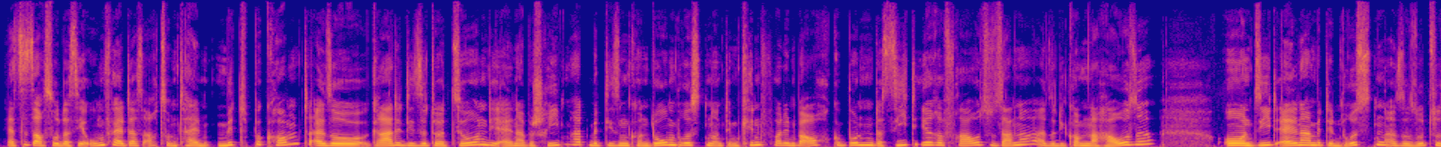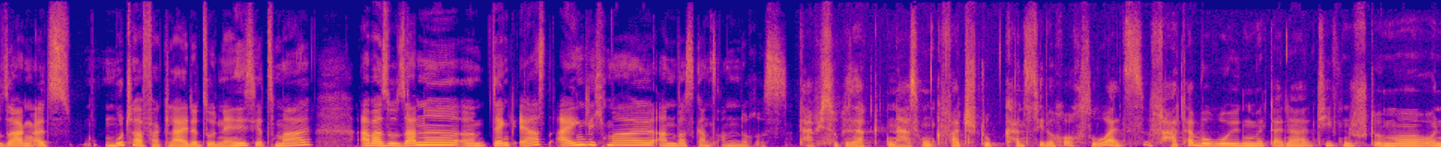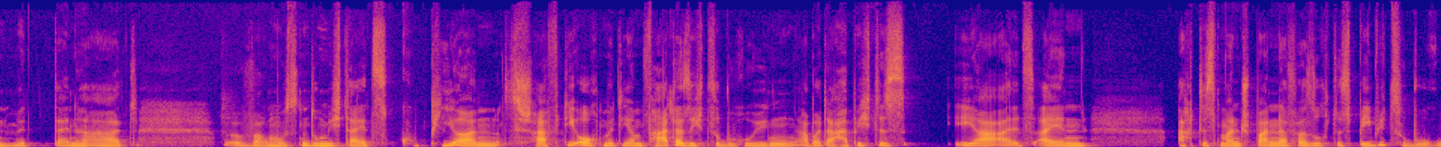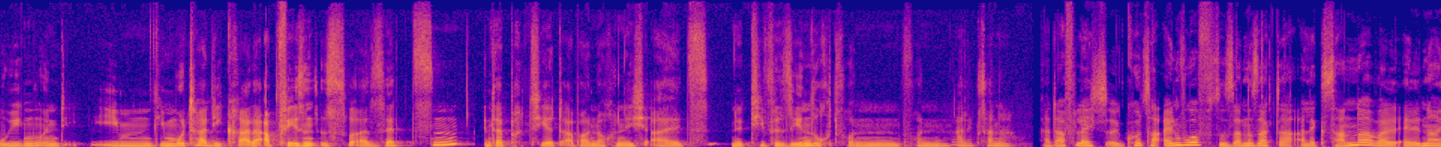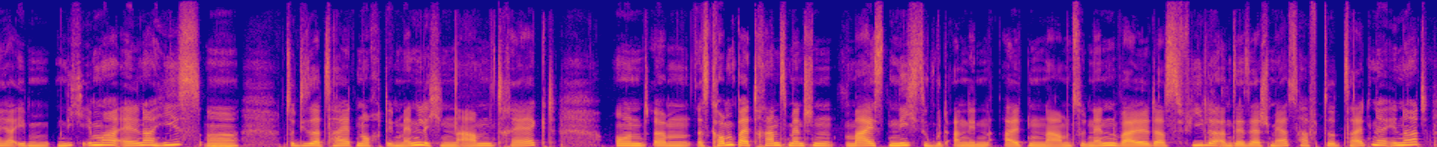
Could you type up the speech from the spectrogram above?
Es ist auch so, dass ihr Umfeld das auch zum Teil mitbekommt. Also gerade die Situation, die Elna beschrieben hat, mit diesen Kondombrüsten und dem Kind vor den Bauch gebunden, das sieht ihre Frau Susanne. Also die kommt nach Hause und sieht Elna mit den Brüsten, also sozusagen als Mutter verkleidet, so nenne ich es jetzt mal. Aber Susanne äh, denkt erst eigentlich mal an was ganz anderes. Da habe ich so gesagt, na so ein Quatsch, du kannst die doch auch so als Vater beruhigen mit deiner tiefen Stimme und mit deiner Art. Warum mussten du mich da jetzt kopieren? Das schafft die auch mit ihrem Vater sich zu beruhigen. Aber da habe ich das eher als ein ach, das mal ein spannender Versuch, das Baby zu beruhigen und ihm die Mutter, die gerade abwesend ist, zu ersetzen. Interpretiert aber noch nicht als eine tiefe Sehnsucht von, von Alexander. Ja, da vielleicht ein äh, kurzer Einwurf. Susanne sagt da Alexander, weil Elna ja eben nicht immer Elna hieß, mhm. äh, zu dieser Zeit noch den männlichen Namen trägt. Und ähm, es kommt bei Transmenschen meist nicht so gut an, den alten Namen zu nennen, weil das viele an sehr, sehr schmerzhafte Zeiten erinnert.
